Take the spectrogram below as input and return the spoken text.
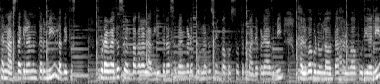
छान नाश्ता केल्यानंतर मी लगेचच थोड्या वेळातच स्वयंपाकाला लागली तर सगळ्यांकडे पूर्णाचा स्वयंपाक असतो. तर माझ्याकडे आज मी हलवा बनवला होता हलवा पुरी आणि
